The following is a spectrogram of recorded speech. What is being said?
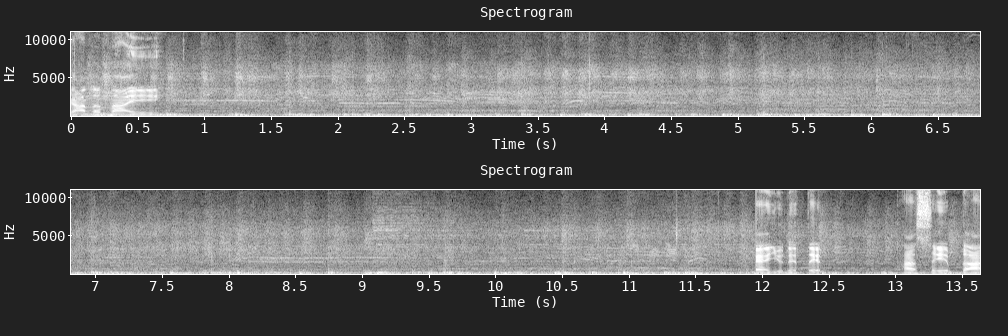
การด้านใน แม่ยูไนเต็ดถ้าเซฟได้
